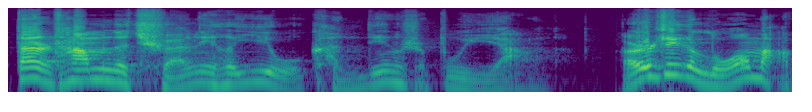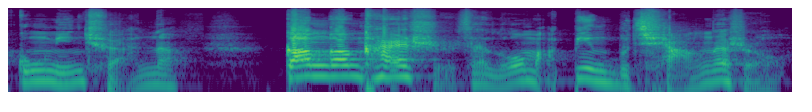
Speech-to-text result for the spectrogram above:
但是他们的权利和义务肯定是不一样的。而这个罗马公民权呢，刚刚开始在罗马并不强的时候，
